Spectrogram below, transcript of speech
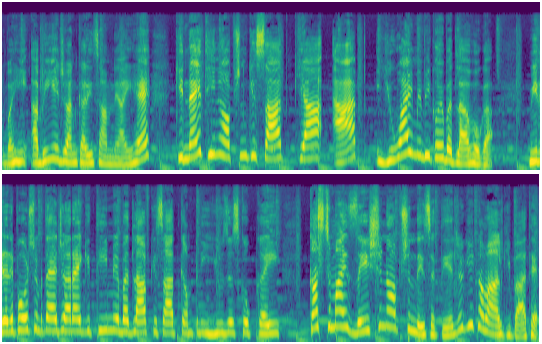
वहीं अभी ये जानकारी सामने आई है कि नए थीम ऑप्शन के साथ क्या ऐप यूआई में भी कोई बदलाव होगा। मीडिया रिपोर्ट्स में बताया जा रहा है कि थीम में बदलाव के साथ कंपनी यूज़र्स को कई कस्टमाइजेशन ऑप्शन दे सकती है, जो कि कमाल की बात है।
